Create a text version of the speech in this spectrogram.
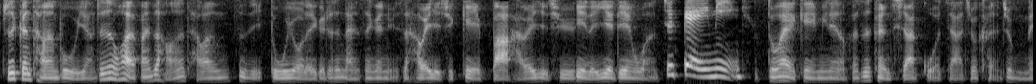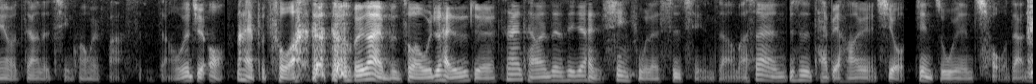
就是跟台湾不一样。就是后来发现这好像是台湾自己独有的一个，就是男生跟女生还会一起去 gay bar，还会一起去 gay 的夜店玩，就 gay 蜜，对 gay 蜜那种。可是可能其他国家就可能就没有这样的情况会发生，这样我就觉得哦，那还不错啊，我觉得那还不错。我就还是觉得现在台湾真的是一件很幸福的事情，你知道吗？虽然就是台北好像有点旧，建筑物有点丑这样子，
